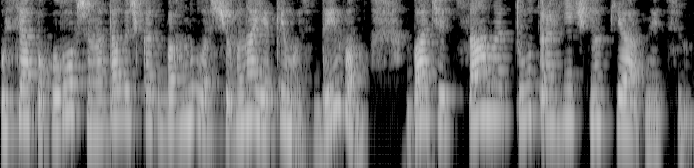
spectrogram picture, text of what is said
Уся похоловши, Наталочка збагнула, що вона якимось дивом бачить саме ту трагічну п'ятницю,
